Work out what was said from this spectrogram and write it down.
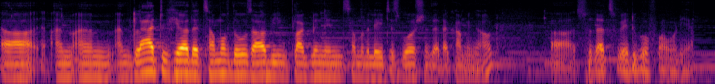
Uh, I'm, I'm, I'm glad to hear that some of those are being plugged in in some of the latest versions that are coming out. so that's the way to go forward, yeah.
